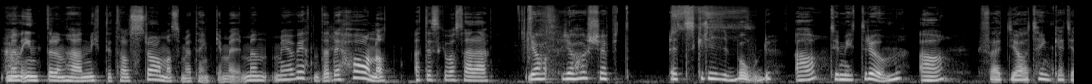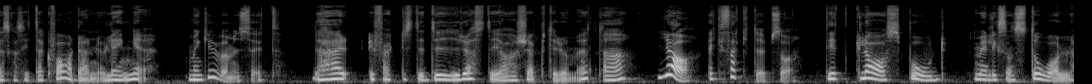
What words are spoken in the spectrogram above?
Men inte den här 90-talsstrama som jag tänker mig. Men, men jag vet inte, det har något att det ska vara så här. Jag, jag har köpt ett skrivbord Ja, till mitt rum. ja. För att jag tänker att jag ska sitta kvar där nu länge. Men gud vad mysigt. Det här är faktiskt det dyraste jag har köpt i rummet. Ja, ja exakt typ så. Det är ett glasbord med liksom stål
